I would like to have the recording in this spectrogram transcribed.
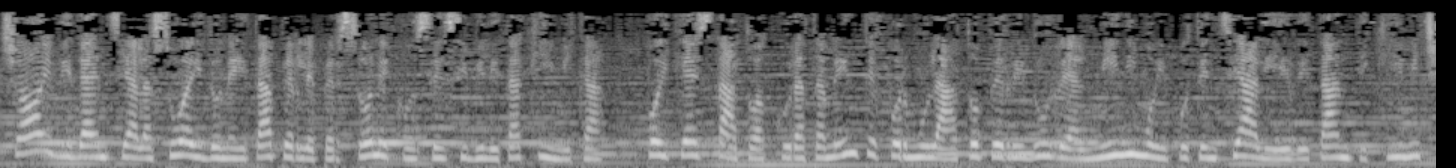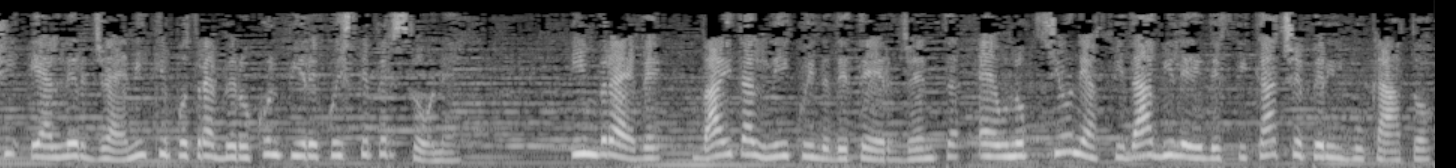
Ciò evidenzia la sua idoneità per le persone con sensibilità chimica, poiché è stato accuratamente formulato per ridurre al minimo i potenziali irritanti chimici e allergeni che potrebbero colpire queste persone. In breve, Vital Liquid Detergent è un'opzione affidabile ed efficace per il bucato,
